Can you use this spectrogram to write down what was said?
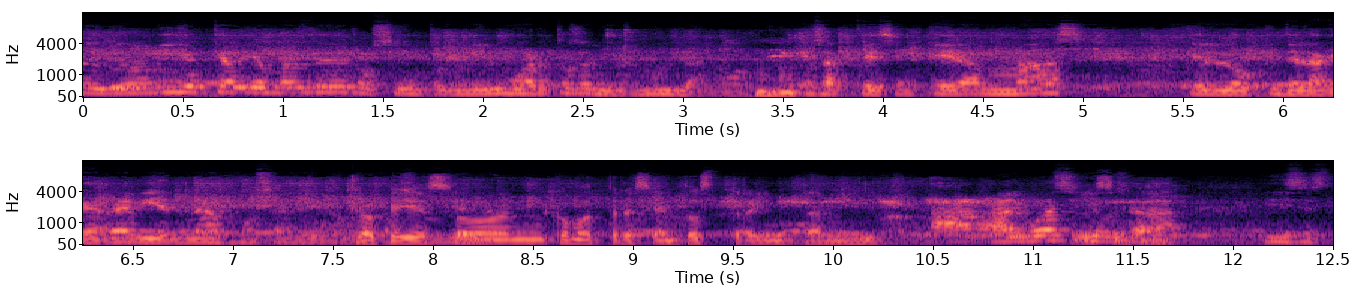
eh, yo vi que había más de 200 mil muertos a nivel mundial. O sea, que, se, que era más que lo de la guerra de Vietnam. O sea, de lo Creo que ya son como 330 mil. Ah, algo así, Sí, o sí, sea, y dices,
